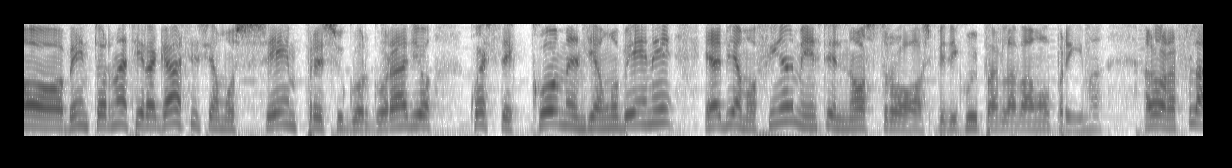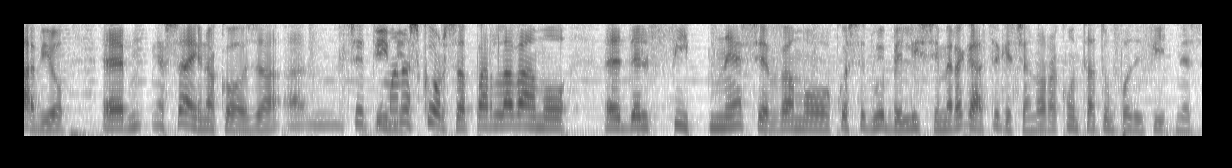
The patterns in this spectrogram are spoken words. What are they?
Oh, bentornati ragazzi, siamo sempre su Gorgo Radio, questo è Come Andiamo Bene e abbiamo finalmente il nostro ospite di cui parlavamo prima. Allora Flavio, ehm, sai una cosa, Eh, settimana Dimmi. scorsa parlavamo eh, del fitness e avevamo queste due bellissime ragazze che ci hanno raccontato un po' di fitness.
